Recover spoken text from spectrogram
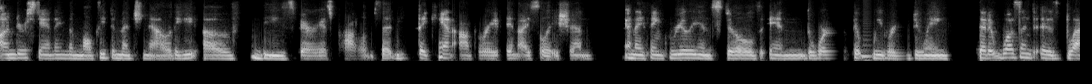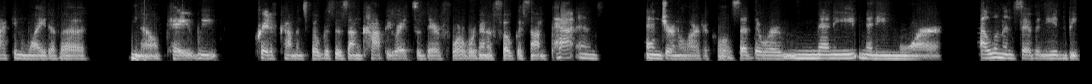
understanding the multidimensionality of these various problems that they can't operate in isolation. And I think really instilled in the work that we were doing that it wasn't as black and white of a, you know, okay, we Creative Commons focuses on copyright, so therefore we're going to focus on patents and journal articles, that there were many, many more elements there that needed to be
